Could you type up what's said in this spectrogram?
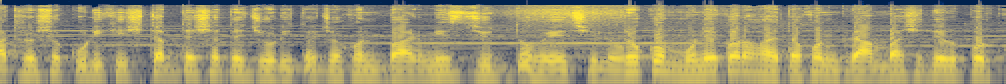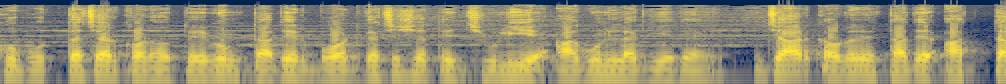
আঠারোশো কুড়ি খ্রিস্টাব্দের সাথে জড়িত যখন বার্মিস যুদ্ধ হয়েছিল, এরকম মনে করা হয় তখন গ্রামবাসীদের উপর খুব অত্যাচার করা হতো এবং তাদের বটগাছের সাথে ঝুলিয়ে আগুন লাগিয়ে দেয়, যার কারণে তাদের আত্মা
